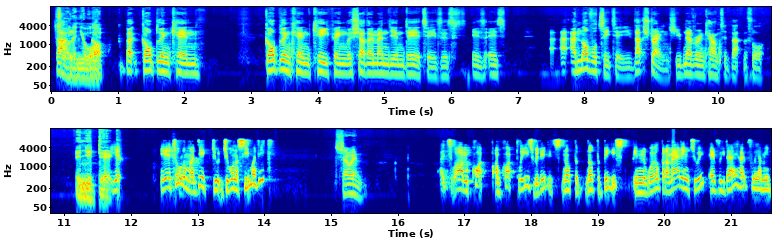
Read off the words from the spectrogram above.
It's that all in your Go- but Goblinkin, Goblinkin keeping the Shadow Mendian deities is is is a, a novelty to you. That's strange. You've never encountered that before. In your dick. Yeah. Yeah, it's all in my dick. Do, do you want to see my dick? Show him. It's, I'm quite I'm quite pleased with it. It's not the not the biggest in the world, but I'm adding to it every day. Hopefully, I mean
